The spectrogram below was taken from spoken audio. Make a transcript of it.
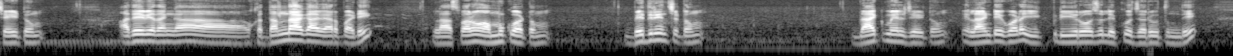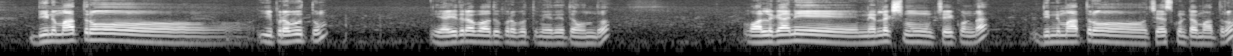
చేయటం అదేవిధంగా ఒక దందాగా ఏర్పడి ఇలా స్వరం అమ్ముకోవటం బెదిరించటం బ్లాక్మెయిల్ చేయటం ఇలాంటివి కూడా ఇప్పుడు ఈ రోజుల్లో ఎక్కువ జరుగుతుంది. దీన్ని మాత్రం ఈ ప్రభుత్వం ఈ హైదరాబాదు ప్రభుత్వం ఏదైతే ఉందో వాళ్ళు కానీ నిర్లక్ష్యం చేయకుండా దీన్ని మాత్రం చేసుకుంటే మాత్రం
